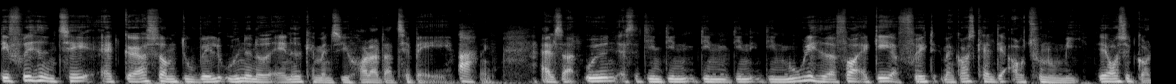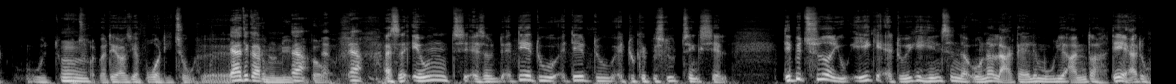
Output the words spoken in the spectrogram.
det er friheden til at gøre, som du vil, uden at noget andet, kan man sige, holder dig tilbage. Ah. Ikke? Altså, uden, altså din, din, din, din, din muligheder for at agere frit, man kan også kalde det autonomi. Det er også et godt ud- udtryk, og det er også, jeg bruger de to øh, Mm. Ja, det gør du. synonyme Ja, i bogen. ja. Altså evnen til, altså det at du, det at du, at du kan beslutte ting selv, det betyder jo ikke, at du ikke hele tiden er underlagt alle mulige andre. Det er du.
